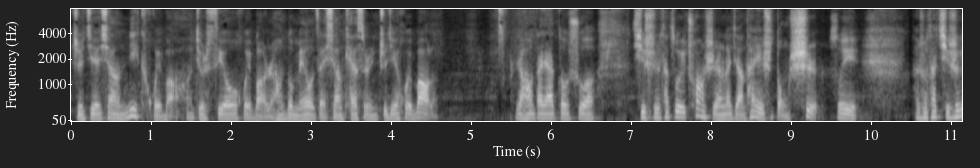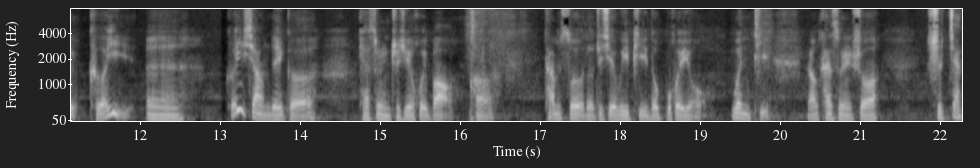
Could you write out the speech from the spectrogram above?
直接向 Nick 汇报，就是 CEO 汇报，然后都没有再向 Catherine 直接汇报了。然后大家都说，其实他作为创始人来讲，他也是董事，所以他说他其实可以，嗯，可以向这个。Catherine 直接汇报啊，他们所有的这些 VP 都不会有问题。然后 Catherine 说，是 Jack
